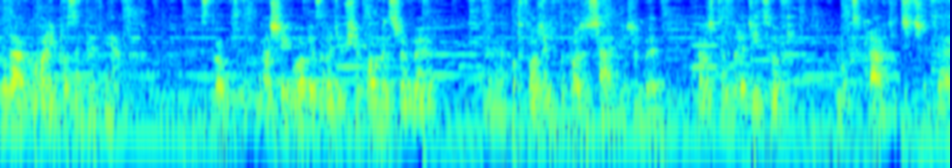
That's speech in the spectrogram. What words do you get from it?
to reagowali pozytywnie. Stąd w naszej głowie zrodził się pomysł, żeby e, otworzyć wypożyczalnię, żeby każdy z rodziców mógł sprawdzić, czy te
